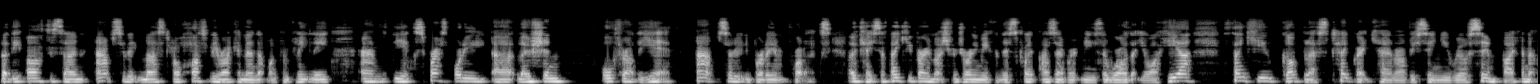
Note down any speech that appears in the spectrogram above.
but the After Sun, absolute must. I'll heartily recommend that one completely. And the Express Body uh, Lotion all throughout the year. Absolutely brilliant products. Okay, so thank you very much for joining me for this clip. As ever, it means the world that you are here. Thank you. God bless. Take great care, and I'll be seeing you real soon. Bye for now.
